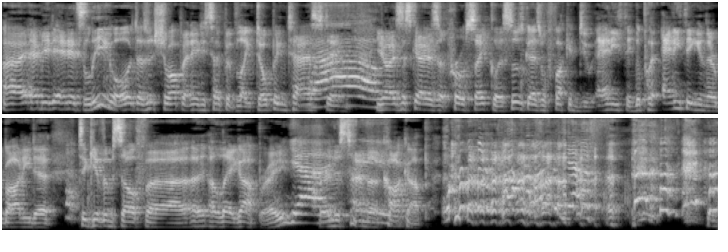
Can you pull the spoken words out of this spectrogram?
uh, I mean, and it's legal. It doesn't show up on any type of like doping test. Wow. And, you know, as this guy is a pro cyclist, those guys will fucking do anything. They'll put anything in their body to, to give themselves uh, a, a leg up, right? yeah. Or in this time, the cock up. yes.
